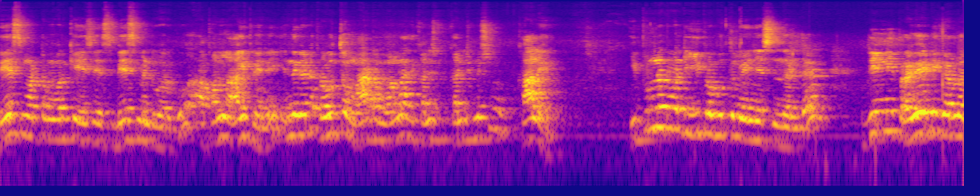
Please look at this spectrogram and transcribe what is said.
బేస్ మట్టం వరకు వేసేసి బేస్మెంట్ వరకు ఆ పనులు ఆగిపోయినాయి. ఎందుకంటే ప్రభుత్వం మారడం వల్ల అది కంటిన్యూషన్ కాలేదు. ఇప్పుడున్నటువంటి ఈ ప్రభుత్వం ఏం చేసిందంటే దీన్ని ప్రైవేటీకరణ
